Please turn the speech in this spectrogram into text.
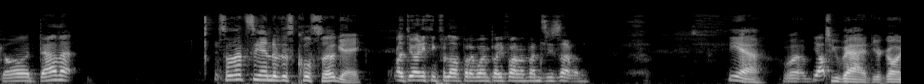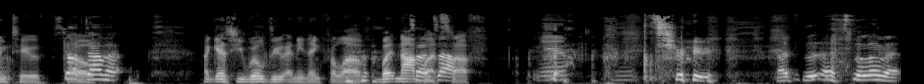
God damn it. So that's the end of this cool Kusoge. I'll do anything for love, but I won't play Final Fantasy VII. Yeah, well, Yep. too bad you're going to. So God damn it. I guess you will do anything for love, but not butt out. stuff. Yeah. True. That's the, that's the limit.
